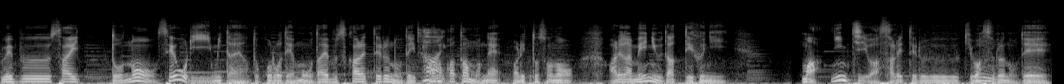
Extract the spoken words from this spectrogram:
ウェブサイトのセオリーみたいなところでもうだいぶ使われてるので、一般の方もね、割とその、あれがメニューだっていうふうに、まあ、認知はされてる気はするので、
